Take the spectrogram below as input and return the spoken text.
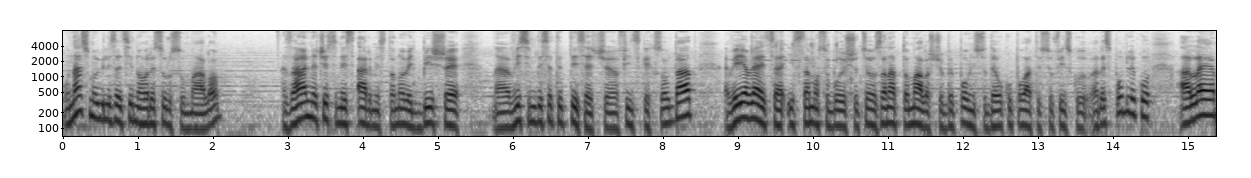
У нас мобілізаційного ресурсу мало. Загальна чисельність армії становить більше 80 тисяч е, фінських солдат. Виявляється, і само собою, що цього занадто мало, щоб повністю деокупувати всю Фінську республіку. Але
